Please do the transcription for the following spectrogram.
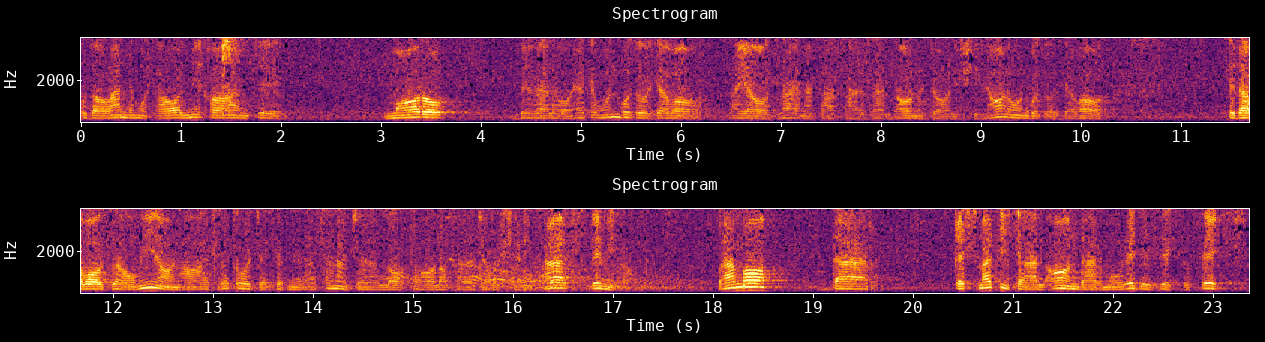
خداوند متعال می‌خواهم که ما رو به ولایت اون بزرگوار و یازده نفر فرزندان و جانشینان اون بزرگوار که دوازدهمین آنها حضرت حجت ابن الحسن عجل الله تعالی فرجه و شریف است بمیراند و اما در قسمتی که الان در مورد ذکر و فکر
